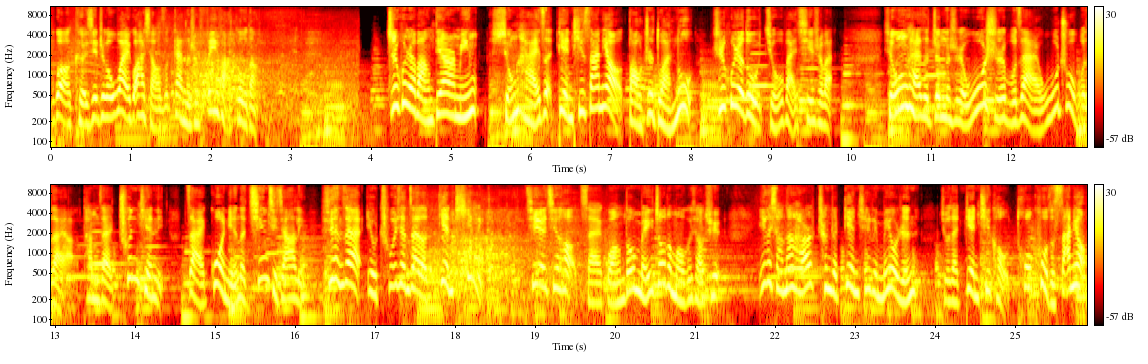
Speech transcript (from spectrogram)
不过可惜，这个外挂小子干的是非法勾当。知乎热榜第二名，熊孩子电梯撒尿导致短路，知乎热度九百七十万。熊孩子真的是无时不在，无处不在啊！他们在春天里，在过年的亲戚家里，现在又出现在了电梯里。七月七号，在广东梅州的某个小区，一个小男孩趁着电梯里没有人，就在电梯口脱裤子撒尿。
